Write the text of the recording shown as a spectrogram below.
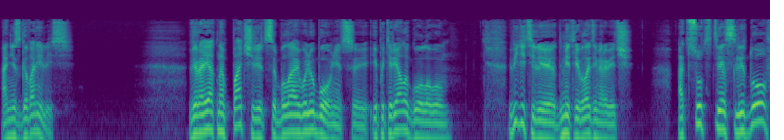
Они сговорились. Вероятно, падчерица была его любовницей и потеряла голову. Видите ли, Дмитрий Владимирович, отсутствие следов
